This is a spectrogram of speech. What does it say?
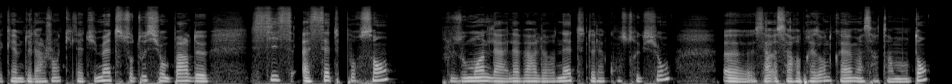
quand même de l'argent qu'il a dû mettre, surtout si on parle de 6 à 7% plus ou moins de la, valeur nette de la construction, euh, ça, représente quand même un certain montant.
